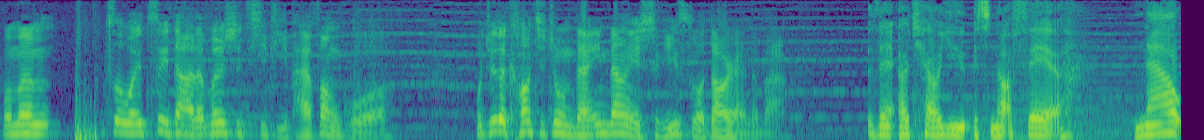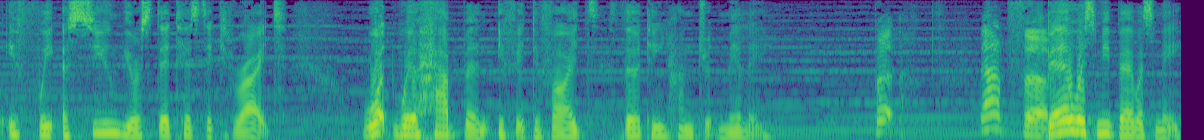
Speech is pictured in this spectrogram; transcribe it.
我们作为最大的温室气体排放国，我觉得扛起重担应当也是理所当然的吧。 Then I'll tell you it's not fair. Now, if we assume your statistic is right, what will happen if it divides 1300 million? But that's a. Bear with me, bear with me.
